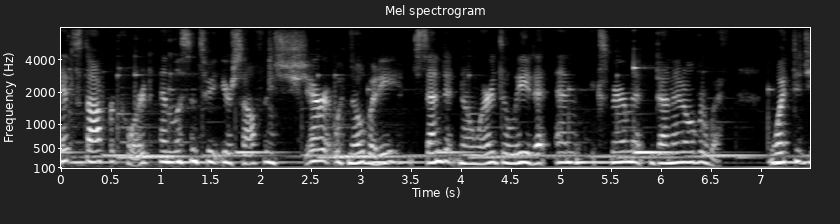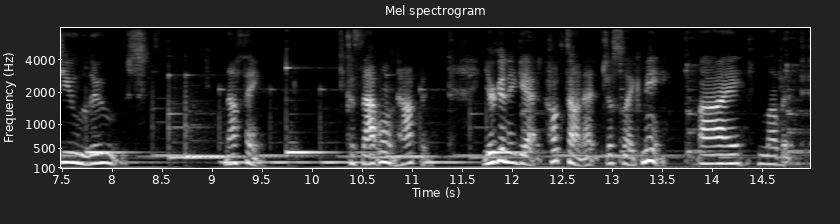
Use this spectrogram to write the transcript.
hit stop record and listen to it yourself and share it with nobody send it nowhere delete it and experiment done and over with what did you lose? Nothing, because that won't happen. You're going to get hooked on it just like me. I love it.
